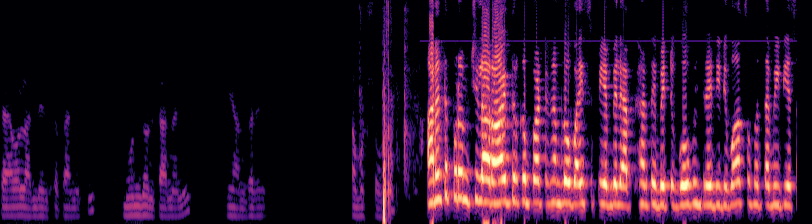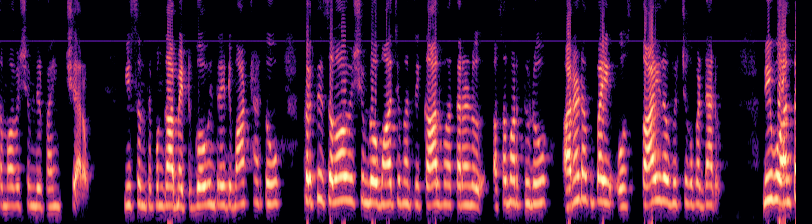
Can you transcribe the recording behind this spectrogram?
సేవలు అందించడానికి ముందుంటానని మీ అందరి సమక్షంలో. అనంతపురం జిల్లా రాయదుర్గం పట్టణంలో వైసీపీ ఎమ్మెల్యే అభ్యర్థి మెట్టు గోవింద్ రెడ్డి నివాసం వద్ద మీడియా సమావేశం నిర్వహించారు. ఈ సందర్భంగా మెట్టు గోవింద్ రెడ్డి మాట్లాడుతూ ప్రతి సమావేశంలో మాజీ మంత్రి కాల్వ తనను అసమర్థుడు అనడంపై ఓ స్థాయిలో విరుచుకుపడ్డారు. నీవు అంత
